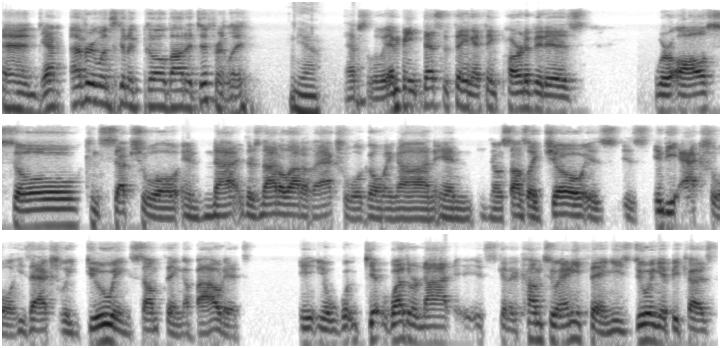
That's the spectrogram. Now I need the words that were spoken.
And yeah. everyone's going to go about it differently. Yeah. Absolutely. I mean, that's the thing. I think part of it is we're all so conceptual and not there's not a lot of actual going on and you know sounds like joe is is in the actual he's actually doing something about it you know get, whether or not it's going to come to anything he's doing it because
